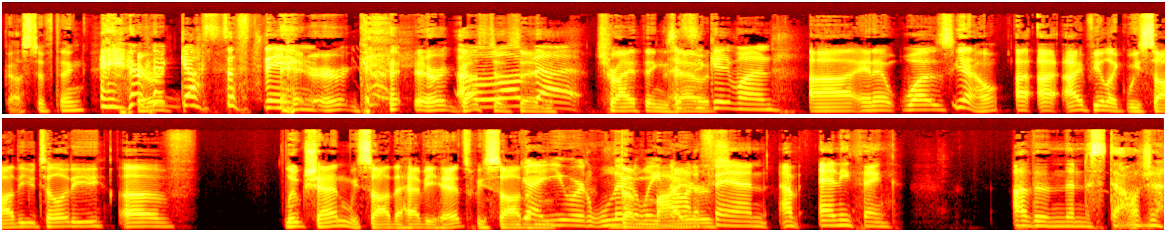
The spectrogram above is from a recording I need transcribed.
Gustave thing, Eric Gustave thing. Eric, Eric I love Gustafsson that. try things That's out. That's a good one. Uh, and it was, you know, I, I, I feel like we saw the utility of Luke Schenn. We saw the heavy hits. We saw the Yeah, you were literally not a fan of anything other than the nostalgia.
